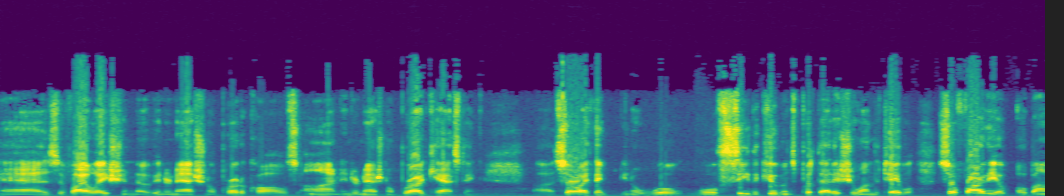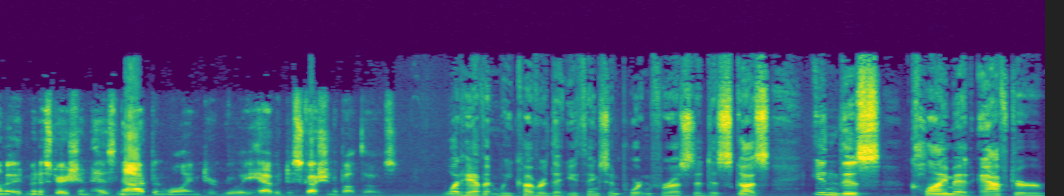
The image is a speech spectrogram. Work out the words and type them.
as a violation of international protocols on international broadcasting. Uh, so I think you know we'll we'll see the Cubans put that issue on the table. So far, the Obama administration has not been willing to really have a discussion about those. What haven't we covered that you think is important for us to discuss in this climate after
